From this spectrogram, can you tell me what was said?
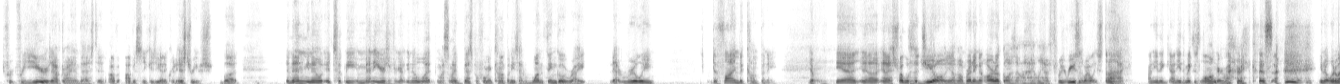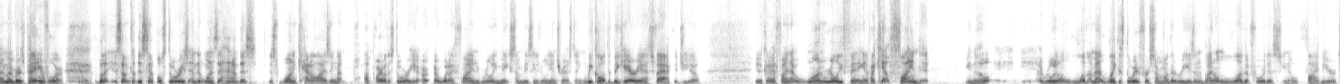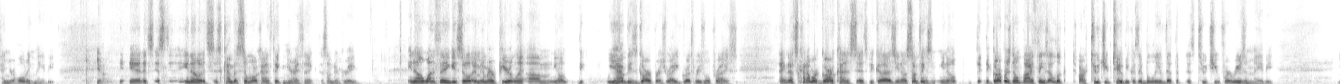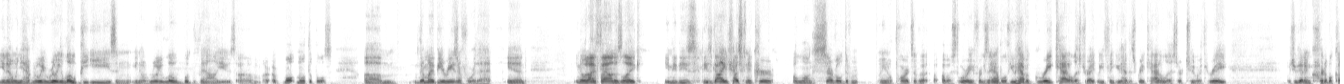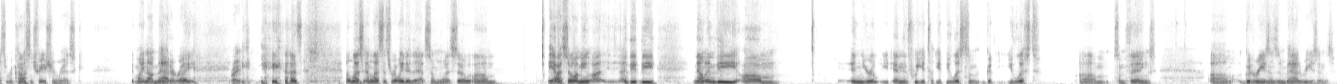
for, for years after I invested, obviously, because you got to create history. But, and then, you know, it took me many years to figure out, you know what, some of my best performing companies had one thing go right that really defined the company. Yep. And, you know, and I struggled with a geo, you know, if I'm writing an article, I said, oh, I only have three reasons why I like stock. I need to I need to make this longer, right? Because you know what are my members paying for? But sometimes the simple stories and the ones that have this this one catalyzing part of the story are, are, what I find really makes some of these things really interesting. We call it the big hairy ass fact, the geo. You know, can I find that one really thing? And if I can't find it, you know, I really don't love. I might like the story for some other reason, but I don't love it for this, you know, five year or ten year holding maybe. Yeah, and it's it's you know it's it's kind of a similar kind of thinking here, I think, to some degree you know, one thing is so I remember Peter, um, you know, the, we have these GARPers, right? Growth reasonable price. And that's kind of where GARP kind of sits because, you know, some things, you know, the, the GARPers don't buy things that look are too cheap too because they believe that the, it's too cheap for a reason, maybe. you know, when you have really, really low PEs and, you know, really low book values um, or, or multiples, um, there might be a reason for that. And, you know, what I found is like, you know, these, these value traps can occur along several different, you know, parts of a, of a story. For example, if you have a great catalyst, right, you think you have this great catalyst or two or three, but you got incredible customer concentration risk, it might not matter, right? Right. because unless, unless it's related to that somewhat. So, um, yeah so i mean uh, the, the now in the um in your in the tweet you, t- you list some good you list um some things um good reasons and bad reasons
